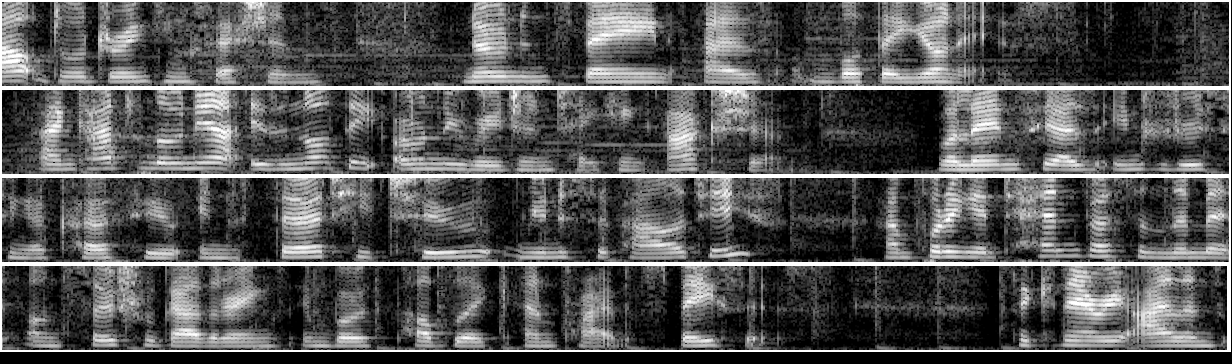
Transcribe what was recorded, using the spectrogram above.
outdoor drinking sessions known in Spain as botellones. And Catalonia is not the only region taking action. Valencia is introducing a curfew in 32 municipalities and putting a 10 person limit on social gatherings in both public and private spaces. The Canary Islands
